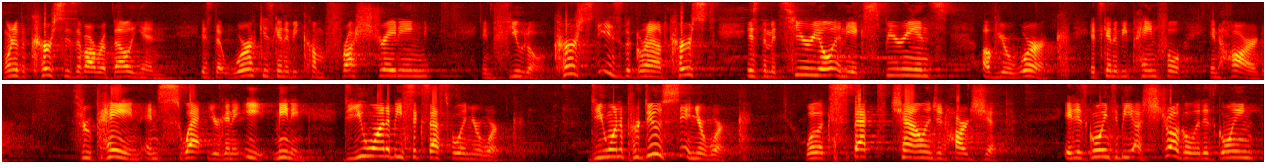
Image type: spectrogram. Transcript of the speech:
One of the curses of our rebellion is that work is going to become frustrating and futile. Cursed is the ground. Cursed is the material and the experience of your work. It's going to be painful and hard. Through pain and sweat, you're going to eat. Meaning, do you want to be successful in your work? Do you want to produce in your work? Well, expect challenge and hardship. It is going to be a struggle. It is going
